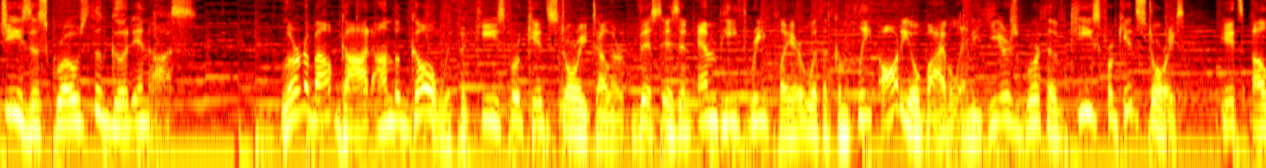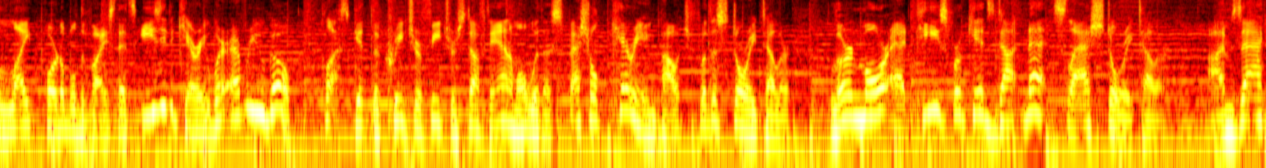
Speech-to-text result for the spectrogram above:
Jesus grows the good in us. Learn about God on the go with the Keys for Kids Storyteller. This is an MP3 player with a complete audio Bible and a year's worth of Keys for Kids stories. It's a light portable device that's easy to carry wherever you go. Plus, get the creature feature stuffed animal with a special carrying pouch for the storyteller. Learn more at keysforkids.net slash storyteller. I'm Zach.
